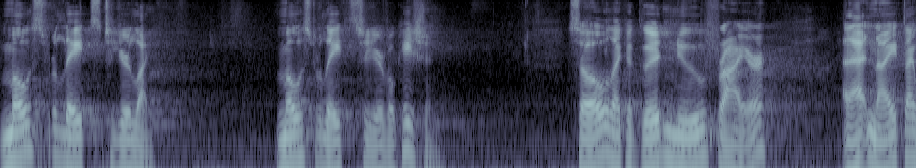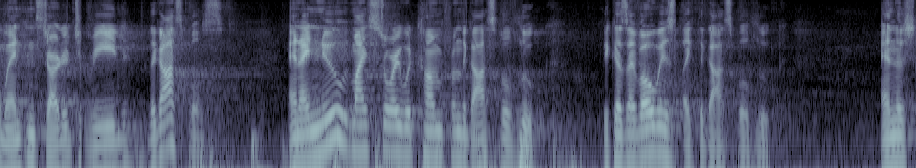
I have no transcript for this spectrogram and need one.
most relates to your life? Most relates to your vocation? So, like a good new friar, that night I went and started to read the Gospels. And I knew my story would come from the Gospel of Luke, because I've always liked the Gospel of Luke. And the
